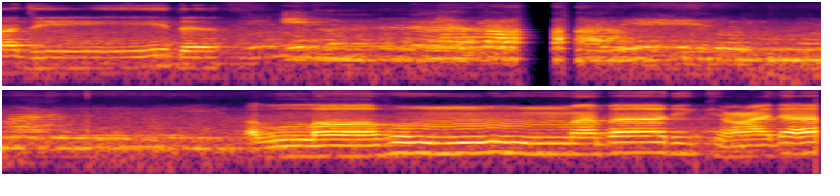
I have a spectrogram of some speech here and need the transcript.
مجيد. اللهم بارك على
